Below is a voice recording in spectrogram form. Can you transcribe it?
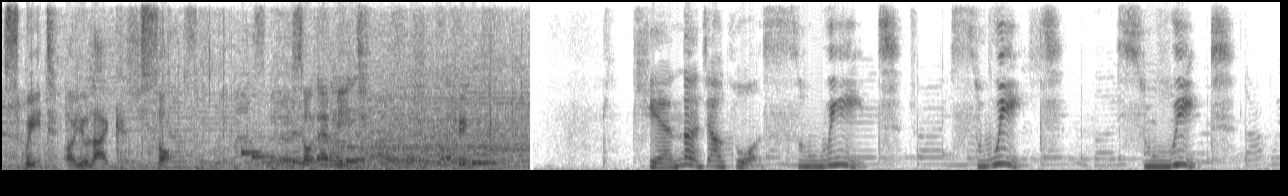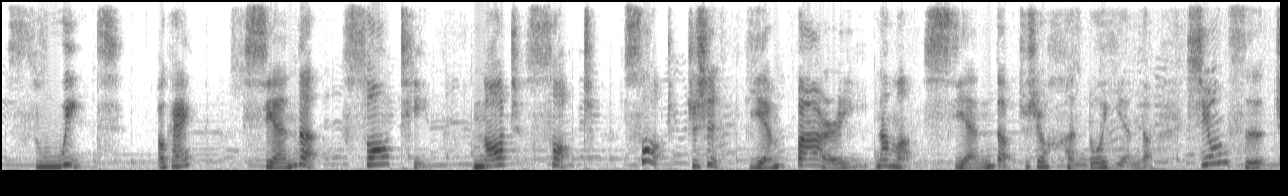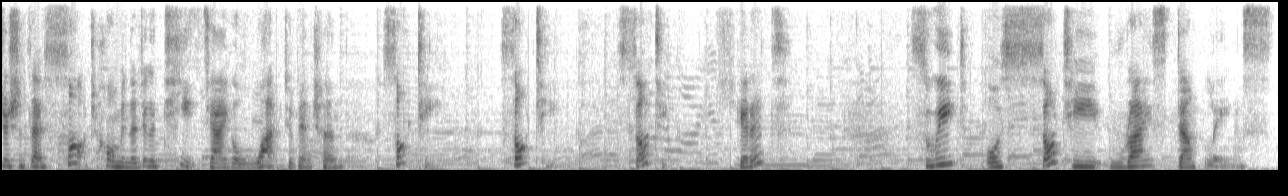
Sweet or you like salt? Salt and meat. Okay. 甜的叫做 sweet，sweet，sweet，sweet。OK，咸的 salty，not salt，salt 只是 盐巴而已。那么咸的就是有很多盐的，形容词就是在 salt 后面的这个 t 加一个 y 就变成 salty，salty，salty，get it？Sweet or salty rice dumplings.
